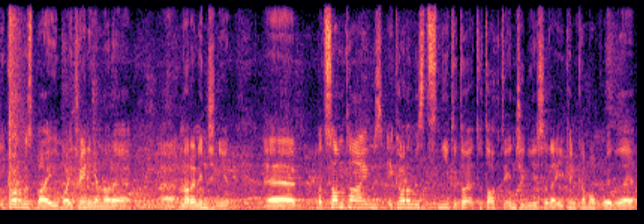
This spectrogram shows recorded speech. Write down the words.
economist by, by training, I'm not, a, uh, not an engineer. Uh, but sometimes economists need to, talk, to talk to engineers so that you can come up with uh,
